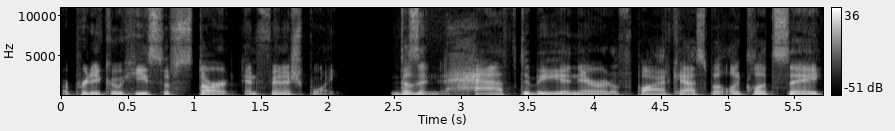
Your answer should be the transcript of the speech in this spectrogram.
a pretty cohesive start and finish point. Doesn't have to be a narrative podcast, but like let's say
